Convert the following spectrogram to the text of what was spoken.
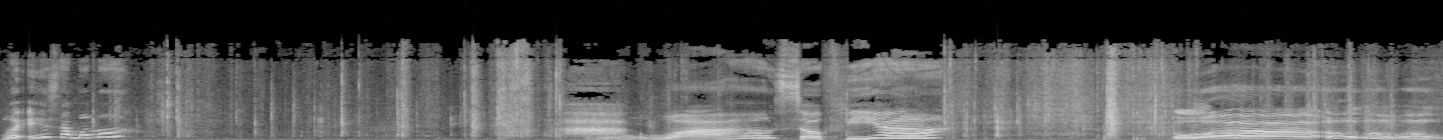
what is that, Mama? Oh. Wow, Sophia. Oh, oh, oh, oh.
